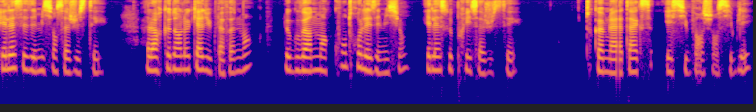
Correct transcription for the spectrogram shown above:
et laisse les émissions s'ajuster, alors que dans le cas du plafonnement, le gouvernement contrôle les émissions et laisse le prix s'ajuster. Tout comme la taxe et subvention ciblée,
